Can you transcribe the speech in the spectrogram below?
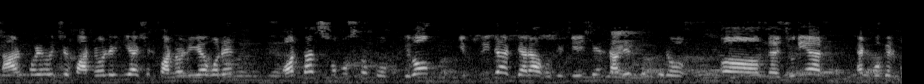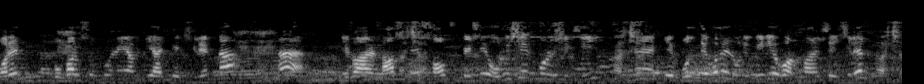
তারপরে হচ্ছে পাটলিয়া আসেন পাটলিয়া বলেন অর্থাৎ সমস্ত এবং ইমপ্লিডার যারা হতে চেয়েছেন তাদের পক্ষেরও জুনিয়র অ্যাডভোকেট বলেন গোপাল সুব্রমণিয়াম জি আজকে ছিলেন না হ্যাঁ? এবার লাস্টে সব শেষে অভিষেক মনু সিংজি আচ্ছা। কে বলতে বলেন উনি ভিডিও কনফারেন্সে ছিলেন। আচ্ছা।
